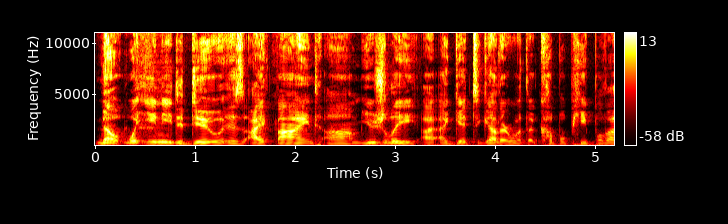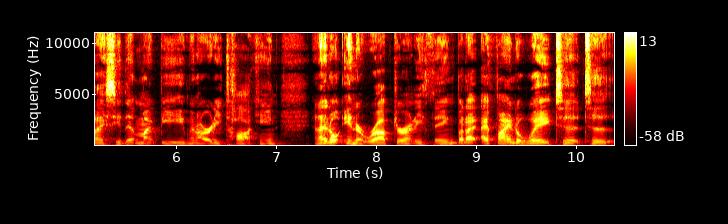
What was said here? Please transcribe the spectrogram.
No, what you need to do is I find um, usually I, I get together with a couple people that I see that might be even already talking, and I don't interrupt or anything, but I, I find a way to to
